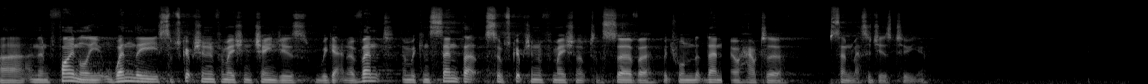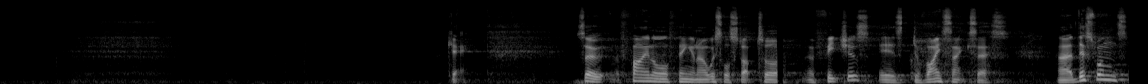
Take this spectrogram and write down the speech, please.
Uh, and then finally, when the subscription information changes, we get an event, and we can send that subscription information up to the server, which will then know how to send messages to you. Okay. So the final thing in our whistle-stop tour of features is device access. Uh, this one's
